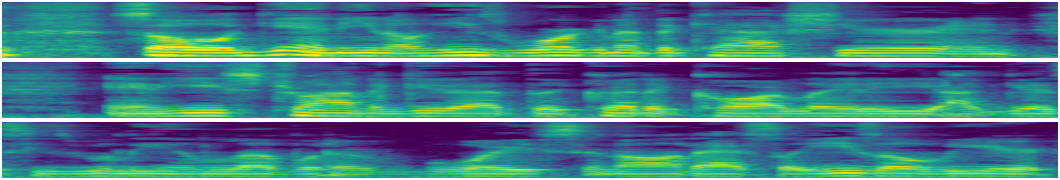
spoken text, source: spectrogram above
so again, you know, he's working at the cashier and and he's trying to get at the credit card lady. I guess he's really in love with her voice and all that. So he's over here,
